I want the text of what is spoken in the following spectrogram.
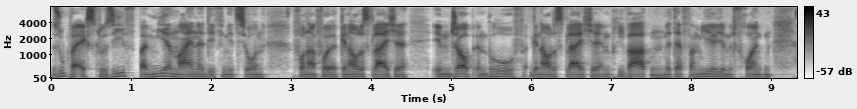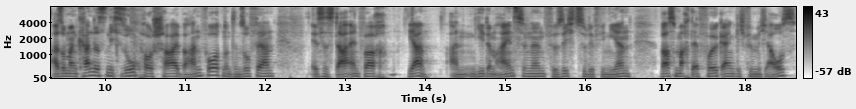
super exklusiv bei mir meine Definition von Erfolg. Genau das gleiche im Job, im Beruf, genau das gleiche im Privaten, mit der Familie, mit Freunden. Also man kann das nicht so pauschal beantworten und insofern ist es da einfach, ja, an jedem Einzelnen für sich zu definieren, was macht Erfolg eigentlich für mich aus?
